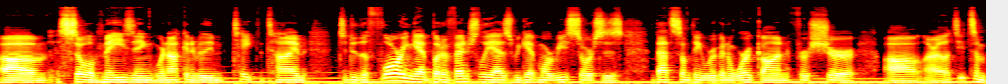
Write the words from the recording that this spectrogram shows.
um, so amazing. We're not to really take the time to do the flooring yet, but eventually as we get more resources, that's something we're to work on for sure. Uh, all right, let's eat some.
